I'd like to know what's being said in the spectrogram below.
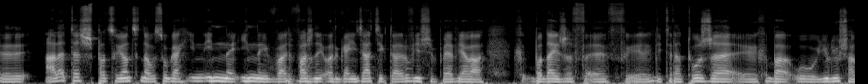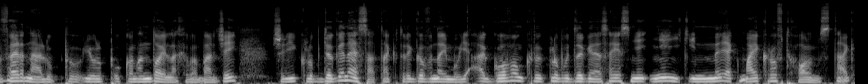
y, ale też pracujący na usługach in, innej, innej wa- ważnej organizacji, która również się pojawiała bodajże w, w literaturze y, chyba u Juliusza Werna lub, lub u Conan Doyle'a chyba bardziej, czyli klub Diogenesa, tak, który go wynajmuje, a głową klubu Diogenesa jest nie, nie nikt inny jak Mycroft Holmes, tak?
